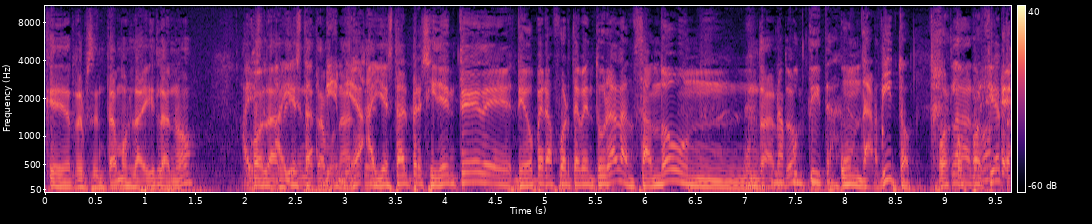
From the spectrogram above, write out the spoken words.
que representamos la isla, ¿no? Ahí, está, bien, Tamonante. bien, ahí está el presidente de, de Ópera Fuerteventura lanzando un, Un dardo. Una puntita. un dardito. Por, Claro. por cierto,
